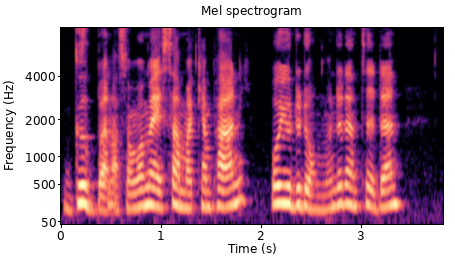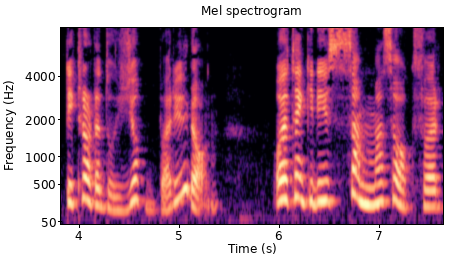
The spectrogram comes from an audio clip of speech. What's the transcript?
gubbarna som var med i samma kampanj, vad gjorde de under den tiden? Det är klart att då jobbade ju de. Och jag tänker det är ju samma sak för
